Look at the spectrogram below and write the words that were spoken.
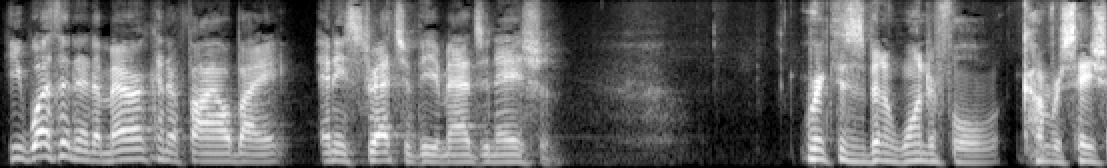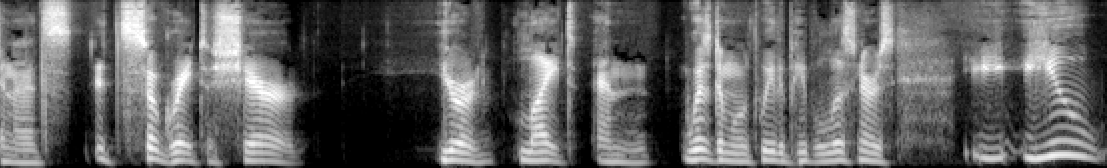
he wasn't an Americanophile by any stretch of the imagination. Rick, this has been a wonderful conversation, and it's it's so great to share your light and wisdom with we the people listeners. You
